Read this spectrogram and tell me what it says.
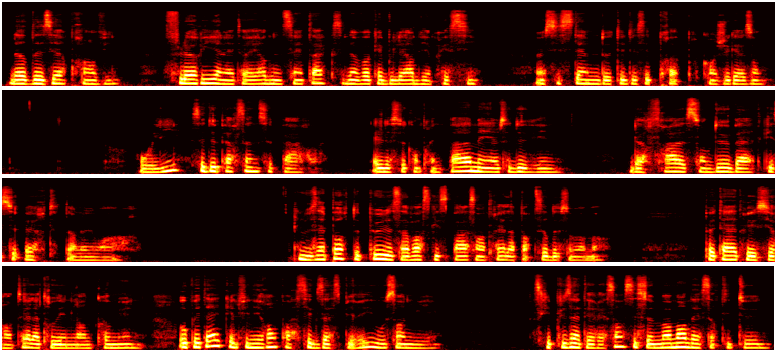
Leur désir prend vie, fleurit à l'intérieur d'une syntaxe et d'un vocabulaire bien précis, système doté de ses propres conjugaisons. Au lit, ces deux personnes se parlent. Elles ne se comprennent pas, mais elles se devinent. Leurs phrases sont deux bêtes qui se heurtent dans le noir. Il nous importe peu de savoir ce qui se passe entre elles à partir de ce moment. Peut-être réussiront-elles à trouver une langue commune, ou peut-être qu'elles finiront par s'exaspérer ou s'ennuyer. Ce qui est plus intéressant, c'est ce moment d'incertitude,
